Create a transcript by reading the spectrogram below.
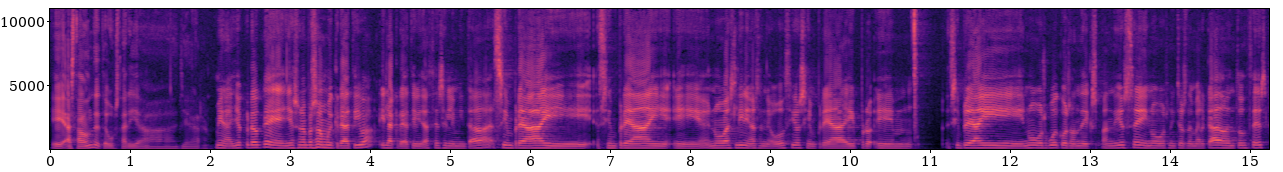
eh, ¿hasta dónde te gustaría llegar? Mira, yo creo que yo soy una persona muy creativa y la creatividad es ilimitada. Siempre hay, siempre hay eh, nuevas líneas de negocio, siempre hay... Em, siempre hay nuevos huecos donde expandirse y nuevos nichos de mercado. Entonces,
